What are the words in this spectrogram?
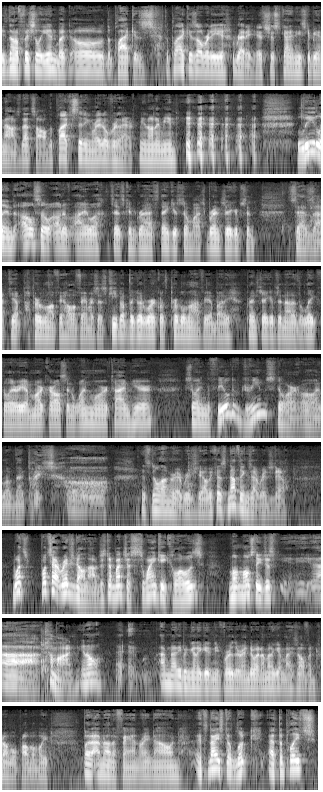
he's not officially in, but oh, the plaque is the plaque is already ready. It's just kind of needs to be announced. That's all. The plaque's sitting right over there. You know what I mean? Leland, also out of Iowa, says congrats. Thank you so much. Brent Jacobson says, uh, yep, Purple Mafia Hall of Famer says, keep up the good work with Purple Mafia, buddy. Brent Jacobson out of the Lakeville area. Mark Carlson, one more time here, showing the Field of Dreams store. Oh, I love that place. Oh, it's no longer at Ridgedale because nothing's at Ridgedale. What's what's that Ridgedale now? Just a bunch of swanky clothes, mostly just ah, come on, you know. I'm not even going to get any further into it. I'm going to get myself in trouble probably, but I'm not a fan right now. And it's nice to look at the place,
